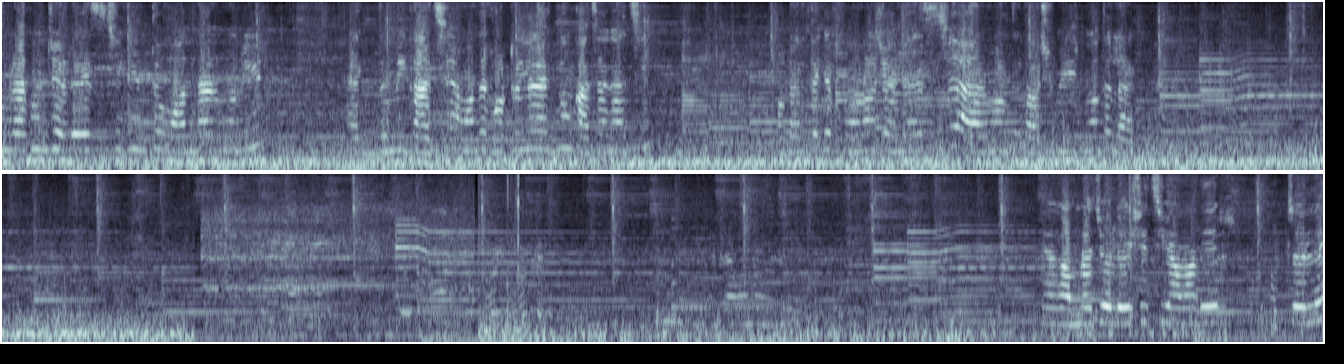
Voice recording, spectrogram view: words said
আমরা এখন চলে এসেছি কিন্তু মন্দারমণির একদমই কাছে, আমাদের হোটেলের একদম কাছাকাছি। হোটেল থেকে ফোনও চলে এসেছে আর মাত্র দশ মিনিট মতো লাগবে। আমরা চলে এসেছি আমাদের হোটেলে।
